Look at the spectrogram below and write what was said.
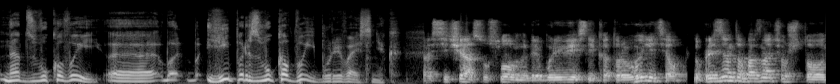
надзвуковий, е, б- б- гіперзвуковий буревесник. Сейчас, условно говоря, буревестник, который вылетел, но президент обозначил, что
